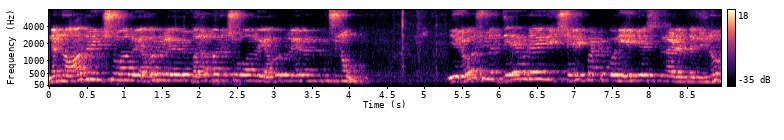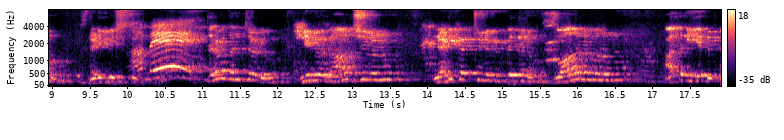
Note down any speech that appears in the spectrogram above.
నన్ను ఆదరించు వాళ్ళు ఎవరు లేరు బలపరచు వాళ్ళు ఎవరు లేరు అనుకుంటున్నావు. ఈ రోజున దేవుడే నీ చేయి పట్టుకొని ఏం చేస్తున్నాడంటే నిన్ను నడిపిస్తున్నాడు తర్వాత అంటాడు నేను రాజులను నడికట్టును విప్పెదను ద్వారములను అతని ఎదుట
